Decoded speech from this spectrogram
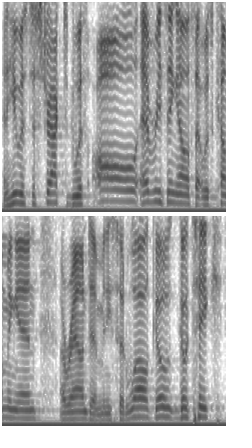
And he was distracted with all everything else that was coming in around him. And he said, Well, go, go take,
